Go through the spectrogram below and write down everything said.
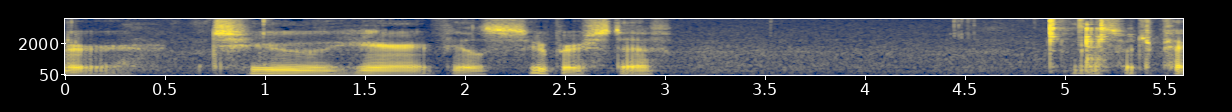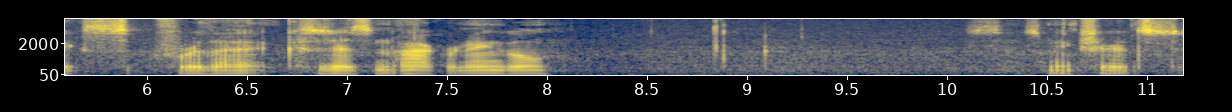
Under two here, it feels super stiff. I'll switch picks for that because it has an awkward angle. So let's make sure it's,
